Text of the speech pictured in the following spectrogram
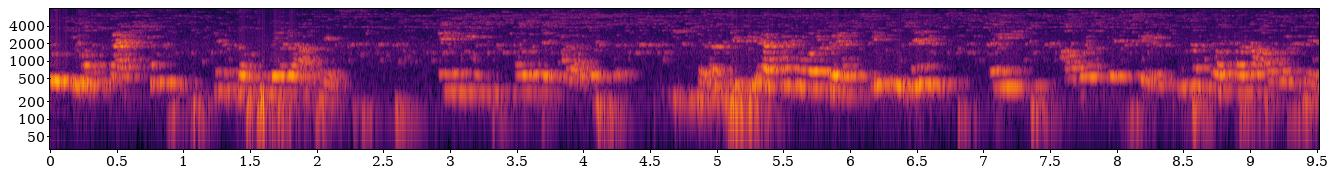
तू तुला पॅशन जे जमलेलं आहे ते मला ते आवडतं. तर आपण बोलूया की तुझे काही आवडते खेळ तुला स्वतःला आवडते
